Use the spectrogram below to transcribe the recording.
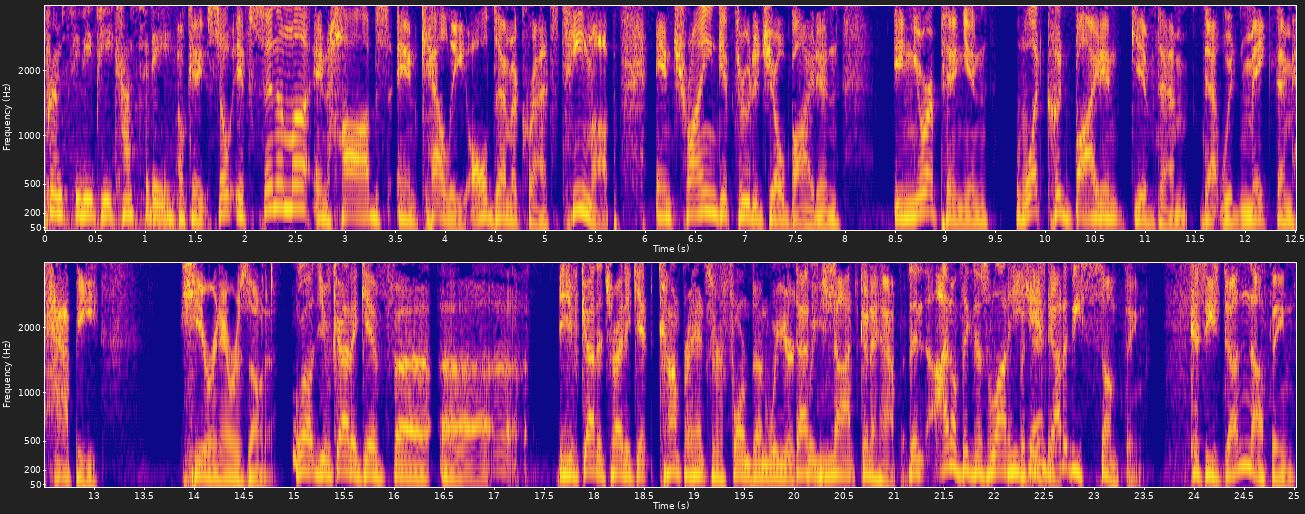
from CBP custody. Okay, so if Sinema and Hobbs and Kelly, all Democrats, team up and try and get through to Joe Biden, in your opinion, what could Biden give them that would make them happy here in Arizona? Well, you've got to give. Uh, uh, You've got to try to get comprehensive reform done where you're. That's where you- not going to happen. Then I don't think there's a lot he but can. there's got to be something because he's done nothing.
